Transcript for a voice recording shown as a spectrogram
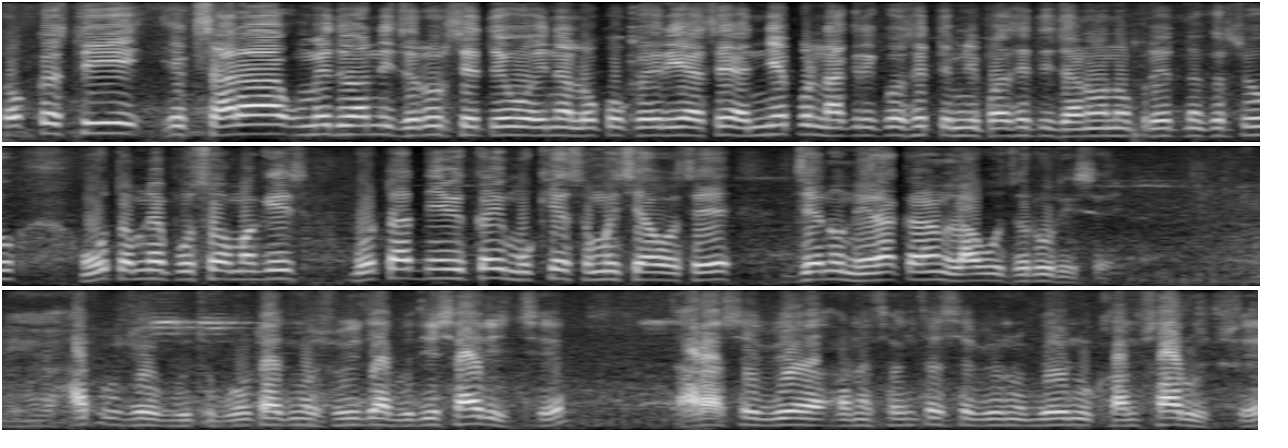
ચોક્કસથી એક સારા ઉમેદવારની જરૂર છે તેવું અહીંના લોકો કહી રહ્યા છે. અન્ય પણ નાગરિકો છે તેમની પાસેથી જાણવાનો પ્રયત્ન કરશું. હું તમને પૂછવા માંગીશ બોટાદની એવી કઈ મુખ્ય સમસ્યાઓ છે જેનું નિરાકરણ લાવવું જરૂરી છે? સારું છે બધું બોટાદમાં સુવિધા બધી સારી જ છે. ધારાસભ્ય અને સંસદ સભ્યનું બેનું કામ સારું જ છે.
